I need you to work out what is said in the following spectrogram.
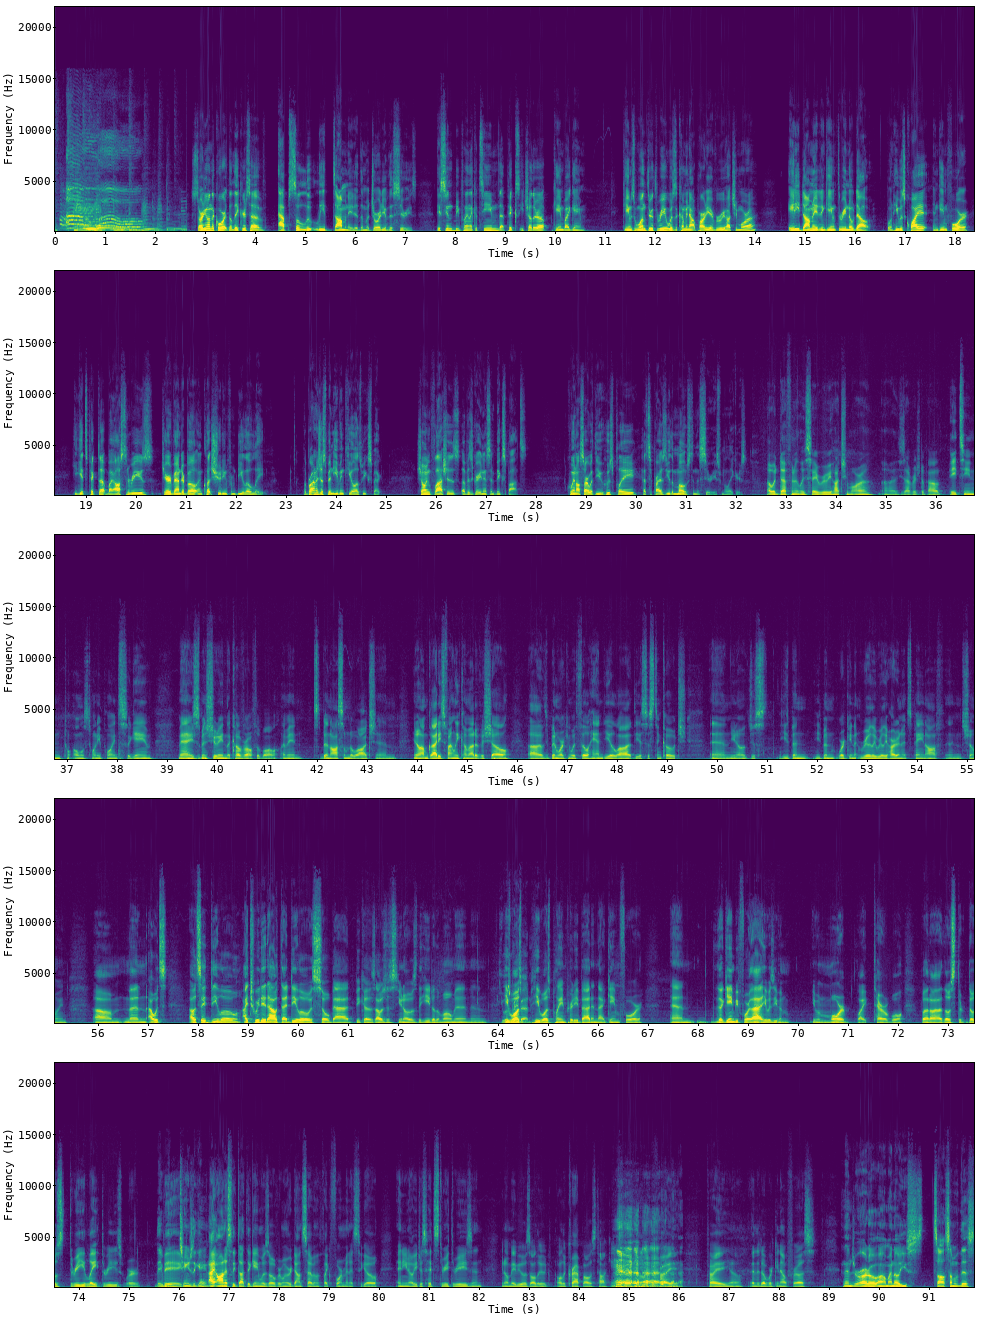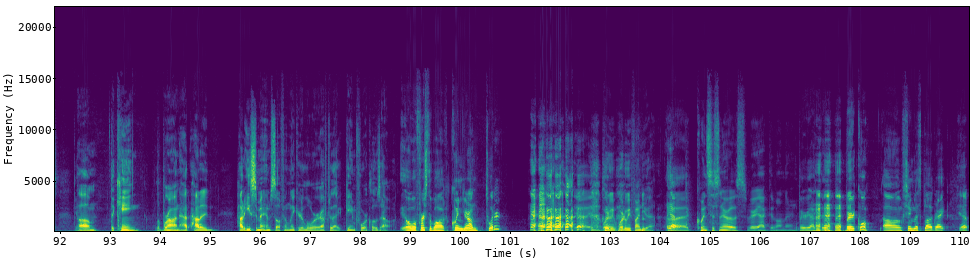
Starting on the court, the Lakers have absolutely dominated the majority of this series. They seem to be playing like a team that picks each other up game by game. Games one through three was the coming out party of Rui Hachimura. AD dominated in game three, no doubt. But when he was quiet in game four, he gets picked up by Austin Reaves, Jarred Vanderbilt, and clutch shooting from D'Lo late. LeBron has just been even keel as we expect, showing flashes of his greatness in big spots. Quinn, I'll start with you. Whose play has surprised you the most in this series from the Lakers? I would definitely say Rui Hachimura. Uh, he's averaged about 18, tw- almost 20 points a game. Man, he's just been shooting the cover off the ball. I mean, it's been awesome to watch, and you know, I'm glad he's finally come out of his shell. Uh, he's been working with Phil Handy a lot, the assistant coach, and you know, just he's been he's been working really, really hard, and it's paying off and showing. Um, and then I would. S- I would say D'Lo. I tweeted out that D'Lo is so bad because I was just, you know, it was the heat of the moment, and He he was was bad. he was playing pretty bad in that game four, and the game before that he was even even more like terrible. But uh, those th- those three late threes were They big. changed the game. I honestly thought the game was over when we were down seven with like four minutes to go, and you know he just hits three threes, and you know maybe it was all the all the crap I was talking. you know, probably probably you know ended up working out for us. And then Gerardo, um, I know you s- saw some of this. Um, the King, LeBron. How, how did how did he cement himself in Laker lore after that Game Four closeout? Oh, well, first of all, Quinn, you're on Twitter. yeah, yeah. Where do we, where do we find you at? Yeah. Uh, Quinn Cisneros, very active on there. Very active. Very cool. Uh, shameless plug, right? Yep.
